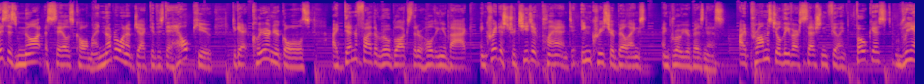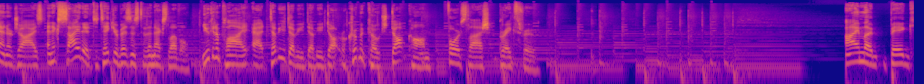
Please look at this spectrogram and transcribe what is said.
This is not a sales call. My number one objective is to help you to get clear on your goals, identify the roadblocks that are holding you back, and create a strategic plan to increase your billings and grow your business. I promise you'll leave our session feeling focused, re energized, and excited to take your business to the next level. You can apply at www.recruitmentcoach.com forward slash breakthrough. I'm a big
